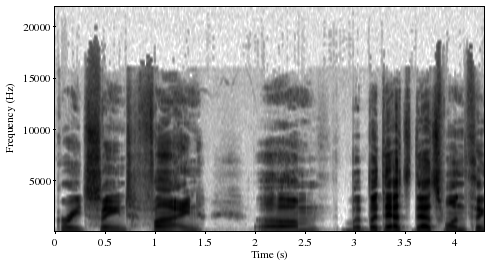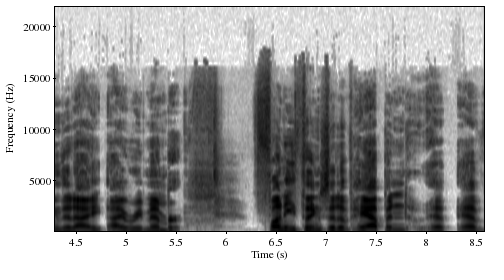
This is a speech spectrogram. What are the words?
great saint fine, um, but but that's that's one thing that I I remember. Funny things that have happened have, have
